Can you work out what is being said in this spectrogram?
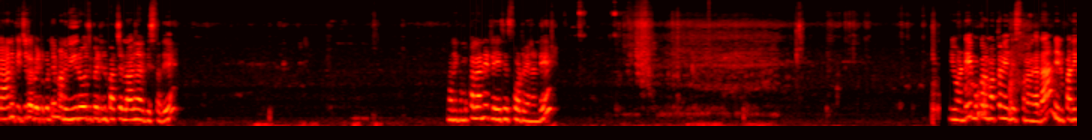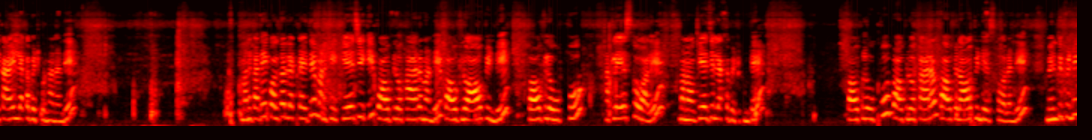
కానీ ఫ్రిడ్జ్లో పెట్టుకుంటే మనం ఈ రోజు పెట్టిన పచ్చడిలాగానే అనిపిస్తుంది. మనకి ముక్కలన్నీ ఇట్లా వేసేసుకోవడమేనండి ఇవ్వండి ముక్కలు మొత్తం వేసేసుకున్నాను కదా. నేను పది కాయలు లెక్క పెట్టుకున్నానండి. మనకి అదే కొలత లెక్క అయితే మనకి కేజీకి పావు కిలో కారం అండి పావు కిలో ఆవు పిండి పావు కిలో ఉప్పు అట్లా వేసుకోవాలి. మనం కేజీ లెక్క పెట్టుకుంటే పావు కిలో ఉప్పు పావు కిలో కారం పావు కిలో ఆవు పిండి వేసుకోవాలండి. మెంతి పిండి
